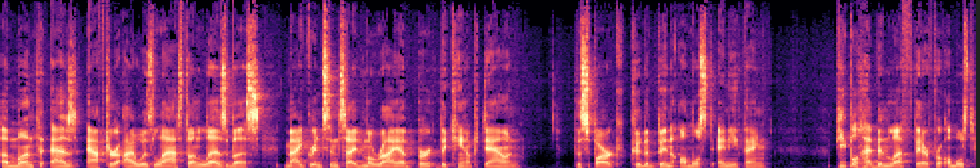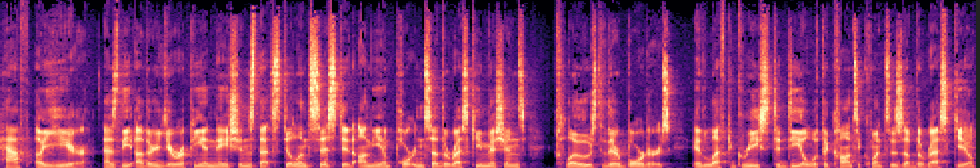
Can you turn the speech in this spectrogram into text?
a month as after I was last on Lesbos, migrants inside Moria burnt the camp down. The spark could have been almost anything. People had been left there for almost half a year, as the other European nations that still insisted on the importance of the rescue missions closed their borders and left Greece to deal with the consequences of the rescue.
